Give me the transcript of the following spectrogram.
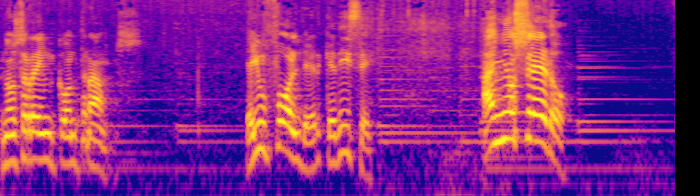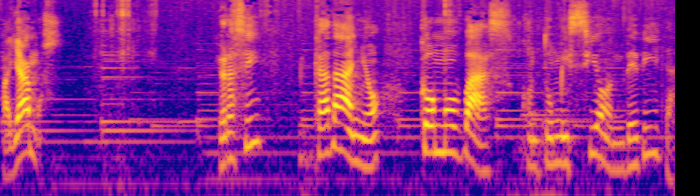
Nos reencontramos. Y hay un folder que dice, año cero, fallamos. Y ahora sí, cada año, ¿cómo vas con tu misión de vida?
